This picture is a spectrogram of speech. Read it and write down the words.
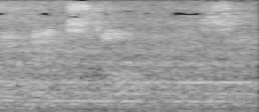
The next stop.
